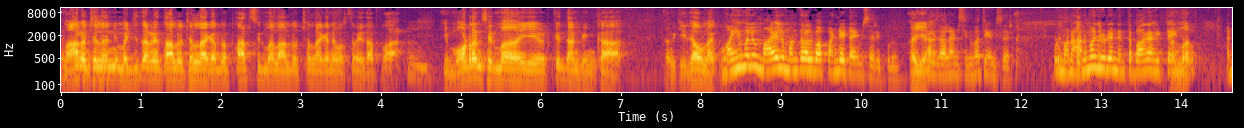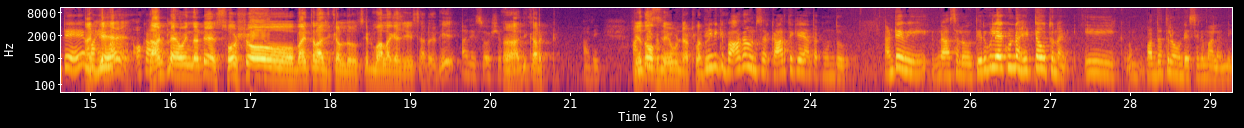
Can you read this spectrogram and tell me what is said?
మా ఆలోచనలన్నీ మధ్యతరగతి ఆలోచనలాగానో పాత సినిమాల ఆలోచనలాగానే వస్తున్నాయి తప్ప ఈ మోడర్న్ సినిమా ఏమిటి దానికి ఇంకా దానికి ఇది అవ్వలేకపోతే మహిమలు మాయలు మంత్రాలు బాగా పండే టైం సార్ ఇప్పుడు. అయ్యా. అలాంటి సినిమా తీయండి సార్. ఇప్పుడు మన హనుమాన్ చూడండి ఎంత బాగా హిట్ అయిందో. అంటే అంటే దాంట్లో ఏమైందంటే సోషో మైథలాజికల్ సినిమా లాగా చేశారు అది. అది సోషల్ ఆ, అది కరెక్ట్. అది. ఏదో ఒక అట్లా. దీనికి బాగా ఉంది సార్ కార్తికేయ అంతకు ముందు అంటే ఇవి అసలు తిరుగు లేకుండా హిట్ అవుతున్నాయి ఈ పద్ధతిలో ఉండే సినిమాలన్నీ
